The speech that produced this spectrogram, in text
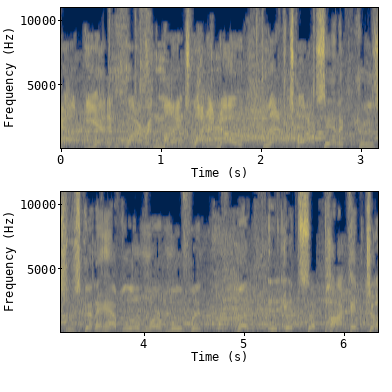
count yet inquiring minds want to know left hook. Santa Cruz is going to have a little more movement, but it's a pocket to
